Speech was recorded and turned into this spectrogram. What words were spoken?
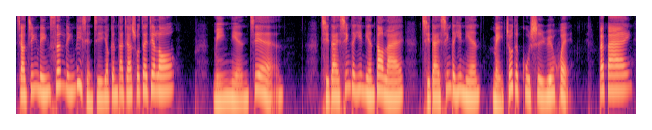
小精灵森林历险记》要跟大家说再见喽！明年见！期待新的一年到来，期待新的一年每周的故事约会，拜拜。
